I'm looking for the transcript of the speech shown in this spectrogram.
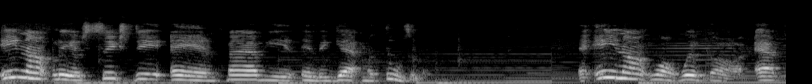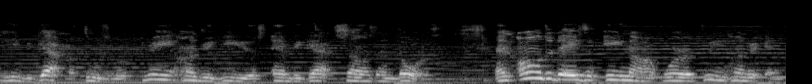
Enoch lived 60 and 5 years and begat Methuselah. And Enoch walked with God after he begat Methuselah 300 years and begat sons and daughters. And all the days of Enoch were 300 and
